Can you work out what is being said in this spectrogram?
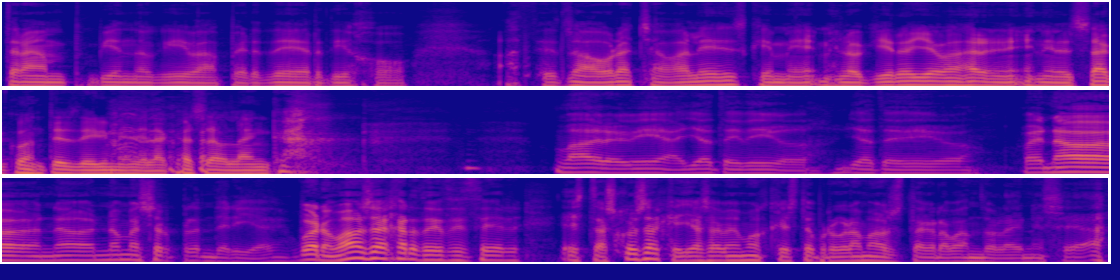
Trump, viendo que iba a perder, dijo, hacedlo ahora, chavales, que me, lo quiero llevar en, el saco antes de irme de la Casa Blanca. Madre mía, ya te digo, ya te digo. Pues no, no, me sorprendería. ¿eh? Bueno, vamos a dejar de hacer estas cosas que ya sabemos que este programa lo está grabando la NSA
